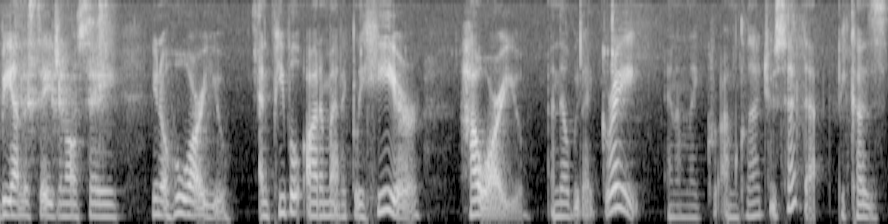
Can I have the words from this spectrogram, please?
be on the stage and i'll say you know who are you and people automatically hear how are you and they'll be like great and i'm like i'm glad you said that because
